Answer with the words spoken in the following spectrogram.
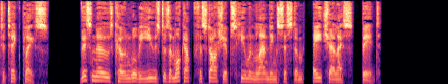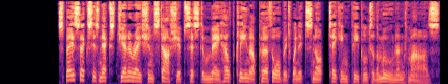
to take place. This nose cone will be used as a mock-up for Starship's Human Landing System, HLS, bid. SpaceX's next-generation Starship system may help clean up Earth orbit when it's not taking people to the Moon and Mars.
